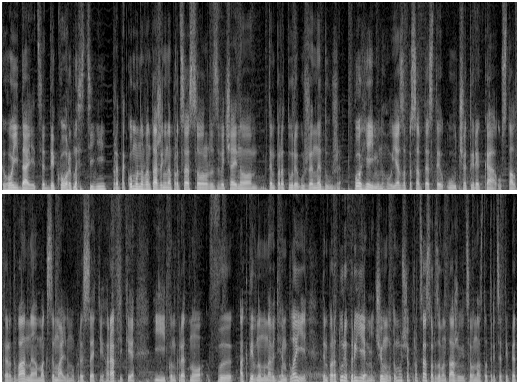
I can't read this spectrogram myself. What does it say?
гойдається декор на стіні. При такому навантаженні на процесор, звичайно, температури уже не дуже. По геймінгу я записав тести у 4К у Stalker 2 на максимальному пресеті графіки, і конкретно в активному навіть геймплеї температури приємні. Чому? Тому що процесор завантажується у нас до 35.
